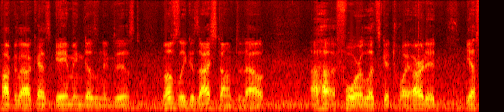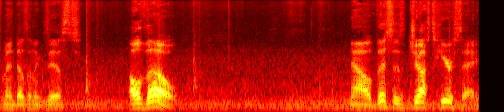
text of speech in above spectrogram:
Popular Outcast Gaming doesn't exist, mostly because I stomped it out uh, for Let's Get Twi-Hearted. Yes Men doesn't exist. Although, now this is just hearsay.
